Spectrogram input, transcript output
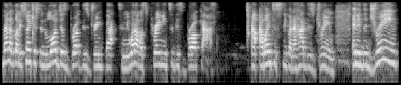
Man of God, it's so interesting. The Lord just brought this dream back to me when I was praying into this broadcast. I, went to sleep and I had this dream. And in the dream,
